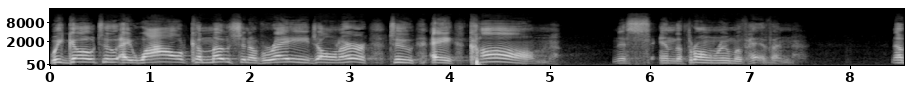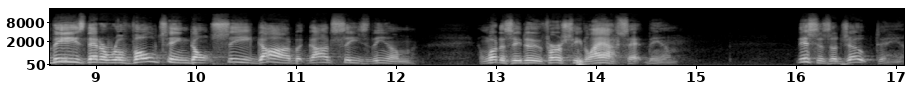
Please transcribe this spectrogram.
We go to a wild commotion of rage on earth to a calmness in the throne room of heaven. Now, these that are revolting don't see God, but God sees them. And what does He do? First, He laughs at them. This is a joke to Him.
